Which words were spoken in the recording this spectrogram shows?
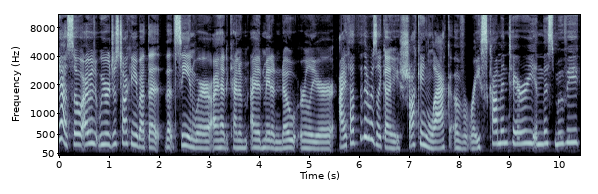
Yeah, so I was we were just talking about that that scene where I had kind of I had made a note earlier. I thought that there was like a shocking lack of race commentary in this movie,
